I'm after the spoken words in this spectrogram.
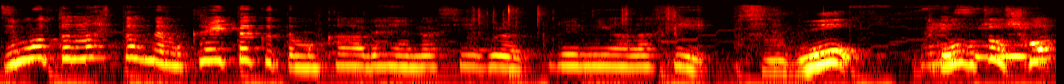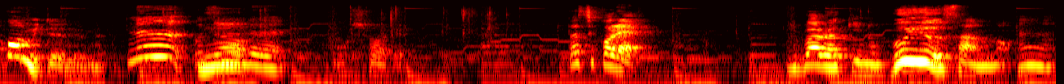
地元の人でも買いたくても買われへんらしいぐらいプレミアらしい。ねすごっ。ほんとシャンパンみたいだよね。おしゃれ、おしゃれ。私これ茨城の武勇さんのうん。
